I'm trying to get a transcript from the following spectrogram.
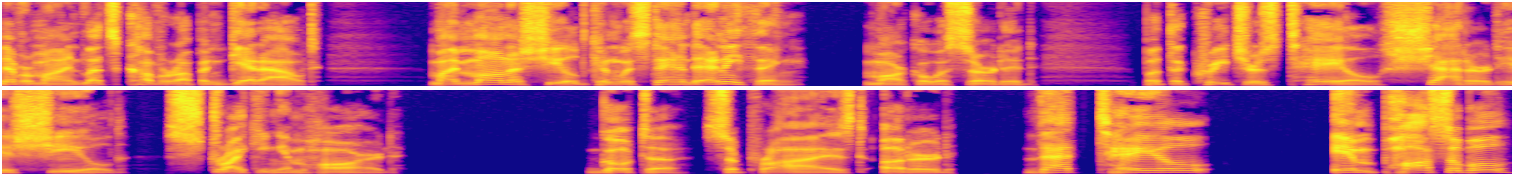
Never mind, let's cover up and get out. My mana shield can withstand anything, Marco asserted, but the creature's tail shattered his shield, striking him hard. Gote, surprised, uttered, That tail? Impossible?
